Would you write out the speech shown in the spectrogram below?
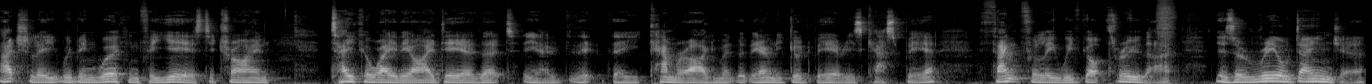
actually we've been working for years to try and take away the idea that you know the, the CAMRA argument that the only good beer is cask beer. Thankfully, we've got through that. There's a real danger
